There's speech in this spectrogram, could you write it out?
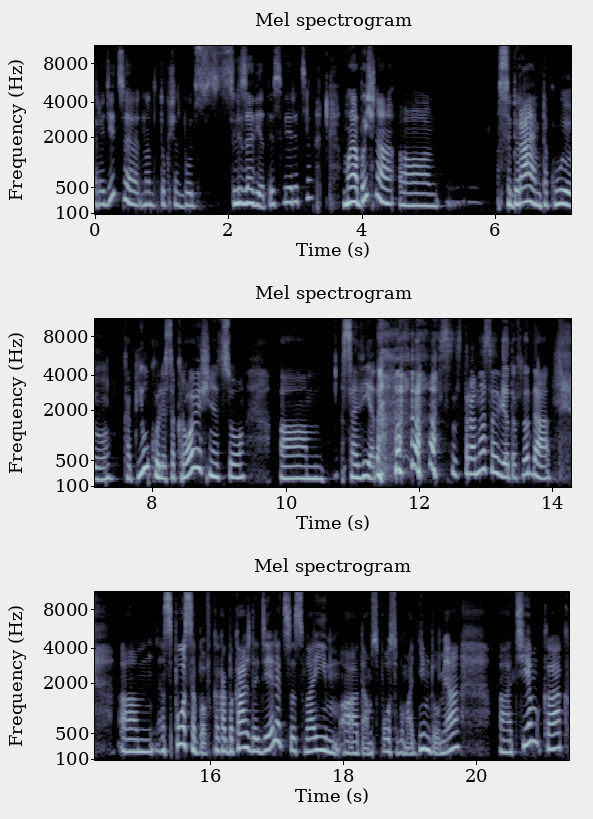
традиция, надо только сейчас будет с Лизаветой свериться. Мы обычно э, собираем такую копилку или сокровищницу э, совет. Страна советов, ну да способов, как бы каждый делится своим а, там способом, одним, двумя, тем, как,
